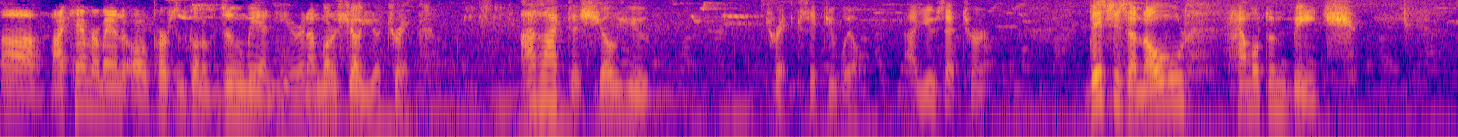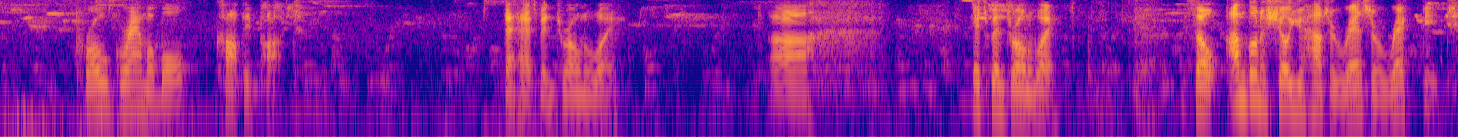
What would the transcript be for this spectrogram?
uh, my cameraman or person's going to zoom in here and I'm going to show you a trick. I like to show you tricks, if you will. I use that term. This is an old Hamilton Beach programmable coffee pot that has been thrown away. Uh, it's been thrown away. So I'm going to show you how to resurrect it.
